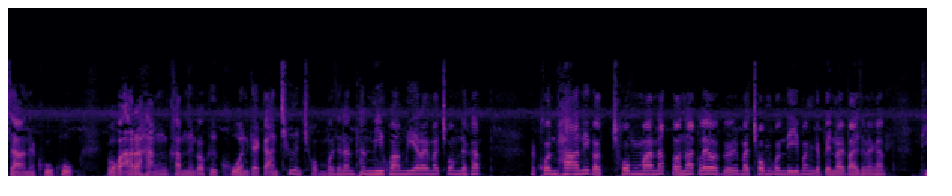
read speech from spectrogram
เจ้าเนี่ยคู่คู่เขาบอกว่าอารหังคำหนึ่งก็คือควรแก่การชื่นชม เพราะฉะนั้นท่านมีความดีอะไรมาชมนะครับ คนพาลนี่ก็ชมมานักต่อนักแล้วมาชมคนดีบ้างจะเป็นไรไปใช่ไหมครับ ที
